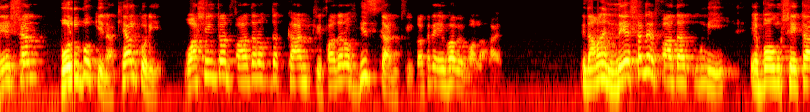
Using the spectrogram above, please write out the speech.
নেশন বলব কিনা, খেয়াল করি, Washington father of the country father of his country কথাটা এভাবে বলা হয়। কিন্তু আমাদের নেশনের ফাদার উনি এবং সেটা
